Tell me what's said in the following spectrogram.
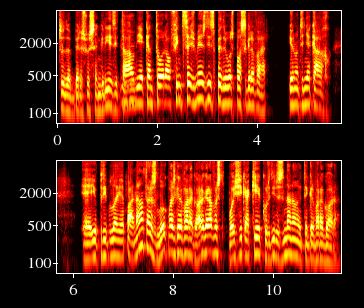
tudo a beber as suas sangrias e tal, uhum. e a cantora ao fim de seis meses disse: Pedro, hoje posso gravar. Eu não tinha carro. É, eu pedi boleia, pá, não, estás louco, vais gravar agora, gravas depois, fica aqui a curtir. Eu disse, não, não, eu tenho que gravar agora.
